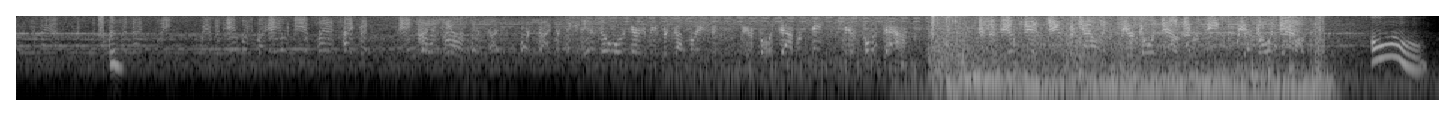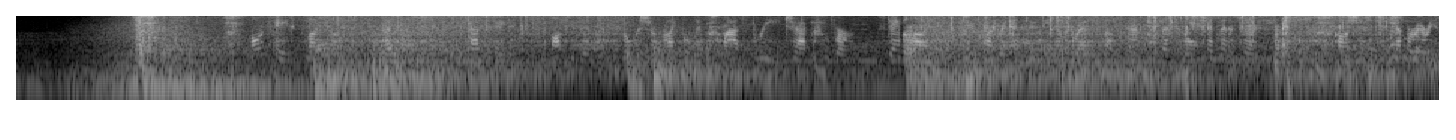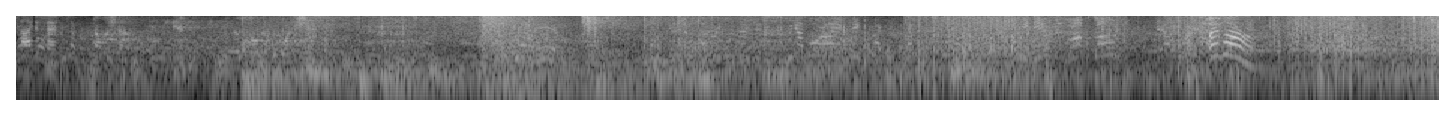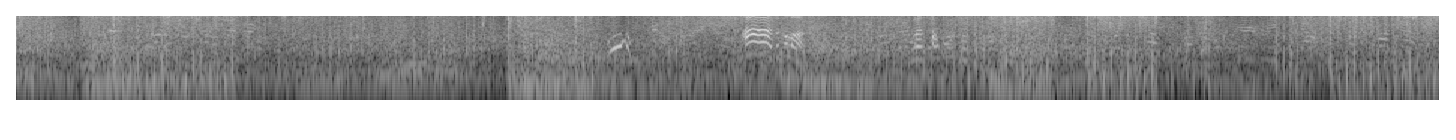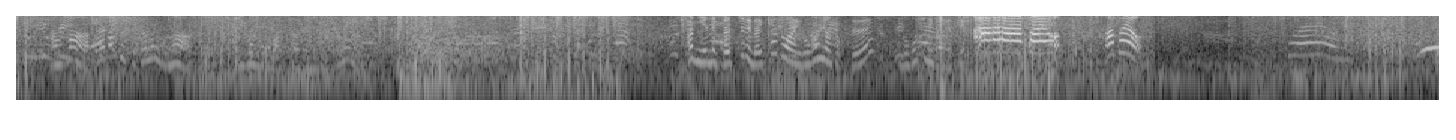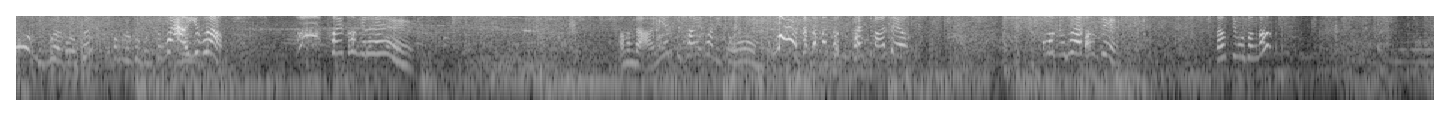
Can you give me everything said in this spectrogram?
두근 오 Mark 8 light code. Activated. Occupant. Militia Rifleman Class 3 Jack Cooper. Stabilize. 250 milligrams of sense fentanyl administered. Caution. Temporary side effects. Nausea. Dizziness. The 아니 얘네 맷집이 왜 이렇게 좋아 이 로봇 녀석들 로봇이니까 겠지 아 아파요 아파요. 오 뭐야 이거 옆에? 방금 옆에 뭐 있죠? 와 이게 뭐야 헉, 타이탄이래 아 근데 IMC 타이탄이 좀 우와 잠깐만 저 밟지 마세요 어머 누구야 당신 나스티모산가?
